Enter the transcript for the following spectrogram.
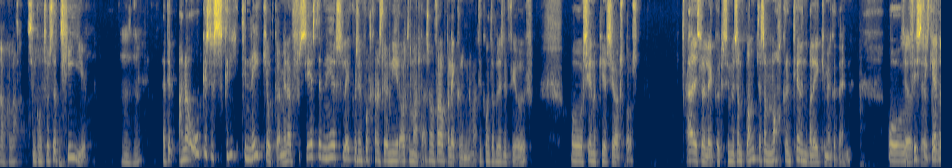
nákvæmlega. Sem kom 2010 Mhm. þetta er, hann er ógeðslega skrítin leikjótka mér að síðast er nýjars leikur sem fólk kannast þegar nýjir automata sem var frábær leikur í mínum að þetta kom til að blesna fjögur og síðan á PC og Xbox. Aðeinslega leikur sem er samt blandað saman nokkrum tegundum að leikjum einhvern veginn og fyrsti gerð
